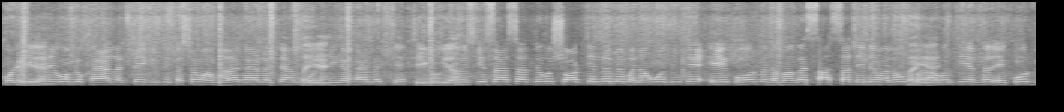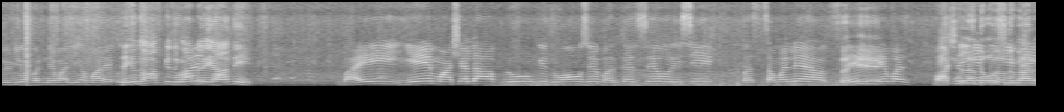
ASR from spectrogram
क्वालिटी का देखो हम लोग ख्याल रखते हैं क्योंकि कस्टमर हमारा ख्याल रखते हैं हम क्वालिटी का ख्याल रखते हैं। ठीक हो गया। तो इसके साथ साथ देखो शॉर्ट के अंदर मैं बनाऊँगा क्योंकि एक और मैं धमाका साथ साथ देने वाला हूँ। बराबर के अंदर एक और वीडियो बनने वाली है हमारे। तो आपकी दुकान यहाँ थी। भाई ये माशाल्लाह आप लोगों की दुआओं से बरकत से और इसी बस समझ ले बस माशाल्लाह दो दो दुकान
